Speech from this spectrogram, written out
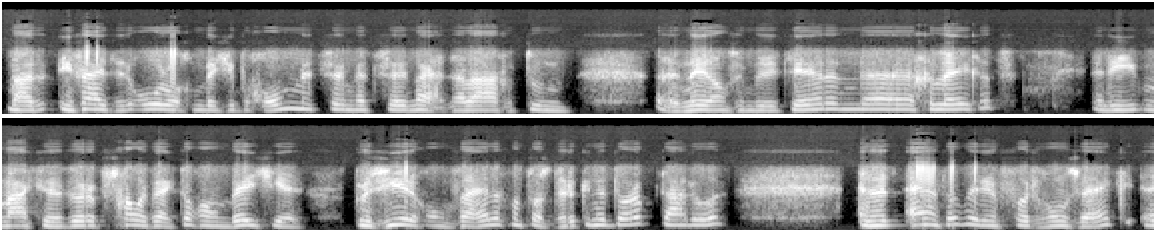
Maar in feite de oorlog een beetje begon. Met, met, nou ja, daar lagen toen Nederlandse militairen gelegerd. En die maakten het dorp Schalkwijk toch wel een beetje plezierig onveilig. Want het was druk in het dorp daardoor. En het eindigt ook weer in Fort Honswijk. Eh,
